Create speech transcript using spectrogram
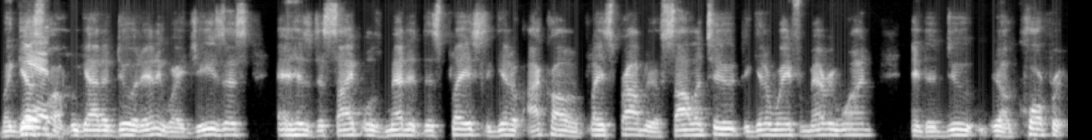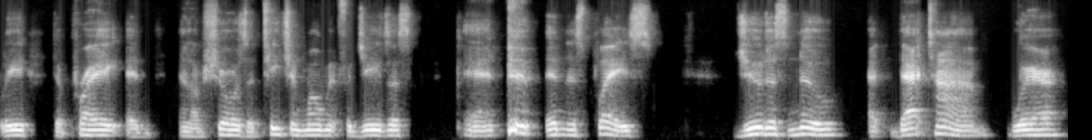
But guess Yes. what? We gotta do it anyway. Jesus and his disciples met at this place to get, a- I call it a place probably of solitude, to get away from everyone and to do, you know, corporately to pray and, and I'm sure it's a teaching moment for Jesus. And in this place, Judas knew at that time where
